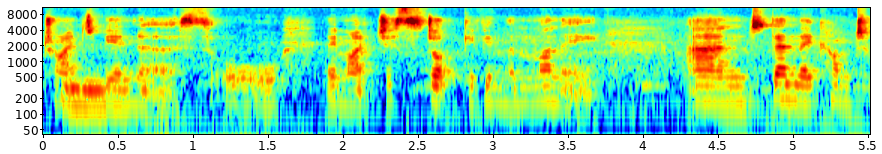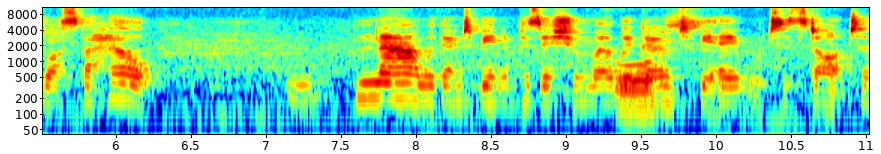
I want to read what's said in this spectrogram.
trying to be a nurse, or they might just stop giving them money. and then they come to us for help. Now we're going to be in a position where we're going to be able to start to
